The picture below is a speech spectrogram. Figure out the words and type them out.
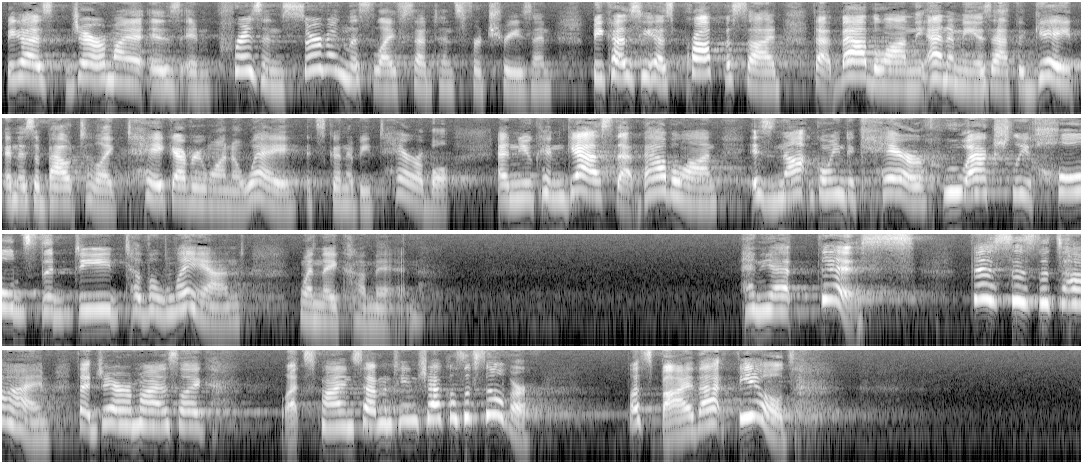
Because Jeremiah is in prison serving this life sentence for treason because he has prophesied that Babylon, the enemy, is at the gate and is about to like take everyone away. It's going to be terrible. And you can guess that Babylon is not going to care who actually holds the deed to the land when they come in. And yet, this, this is the time that Jeremiah is like, let's find 17 shekels of silver. Let's buy that field.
